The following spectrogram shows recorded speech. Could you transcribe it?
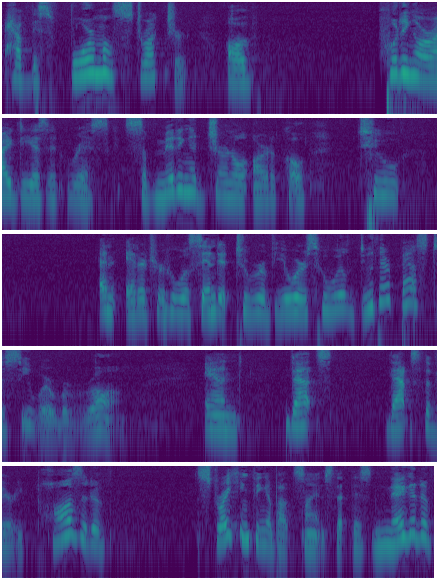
have this formal structure of putting our ideas at risk, submitting a journal article to an editor who will send it to reviewers who will do their best to see where we're wrong. And that's that's the very positive striking thing about science that this negative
